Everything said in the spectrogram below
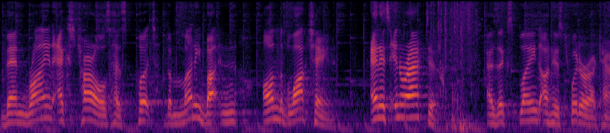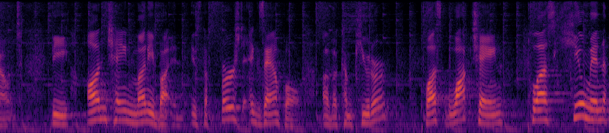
then Ryan X Charles has put the Money Button on the blockchain, and it's interactive. As explained on his Twitter account, the on-chain money button is the first example of a computer plus blockchain plus human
